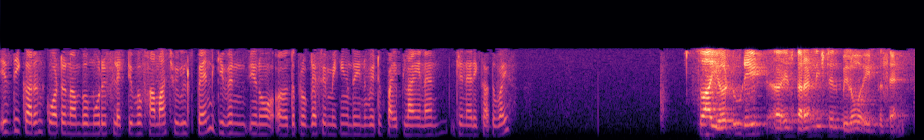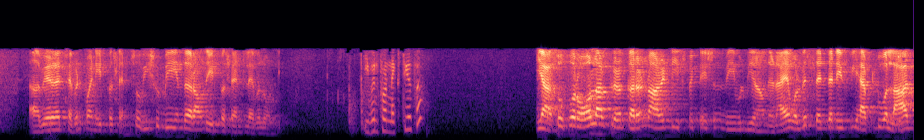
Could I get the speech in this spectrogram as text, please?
is the current quarter number more reflective of how much we will spend given, you know, uh, the progress we're making in the innovative pipeline and generics otherwise? So our year-to-date uh, is currently still below 8%. Uh, we are at 7.8%, so we should be in the around the 8% level only. Even for next year, sir? Yeah, so for all our current R&D expectations, we will be around that. I have always said that if we have to do a large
